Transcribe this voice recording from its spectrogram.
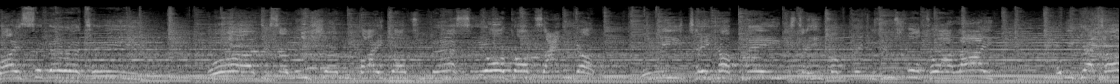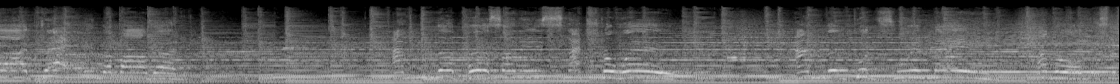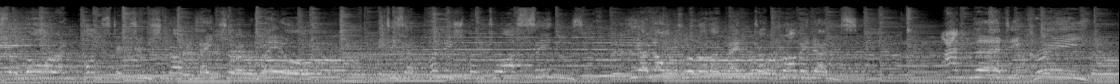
by severity, or dissolution by God's mercy or God's anger. We take our pains to heap up things useful to our life, and we get our death in the bargain. Person is snatched away, and the goods remain. And all this is the law and constitution of nature and Wales. It is a punishment to our sins, the unalterable event of providence, and the decree.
